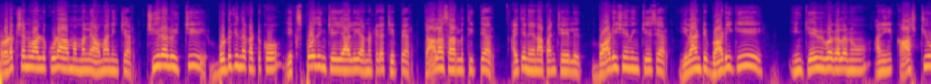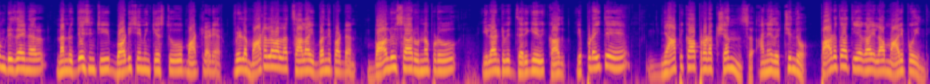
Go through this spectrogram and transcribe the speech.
ప్రొడక్షన్ వాళ్ళు కూడా మమ్మల్ని అవమానించారు. చీరలు ఇచ్చి బొడ్డు కింద కట్టుకో ఎక్స్పోజింగ్ చేయాలి అన్నట్టుగా చెప్పారు. చాలాసార్లు తిట్టారు. అయితే నేను ఆ పని చేయలేదు. బాడీ షేమింగ్ చేశారు. ఇలాంటి బాడీకి ఇంకేమి ఇవ్వగలను అని కాస్ట్యూమ్ డిజైనర్ నన్ను ఉద్దేశించి బాడీ షేమింగ్ చేస్తూ మాట్లాడారు. వీళ్ళ మాటల వల్ల చాలా ఇబ్బంది పడ్డాను. బాలు సార్ ఉన్నప్పుడు ఇలాంటివి జరిగేవి కాదు. ఎప్పుడైతే జ్ఞాపిక ప్రొడక్షన్స్ అనేది వచ్చిందో పాడుతా తీయగా ఇలా మారిపోయింది.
